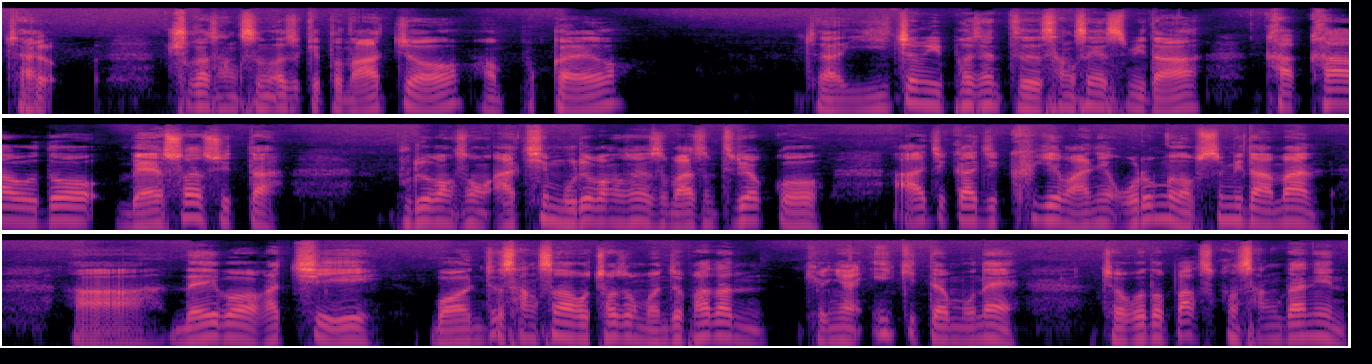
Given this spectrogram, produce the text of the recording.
잘 추가 상승 어저께 또 나왔죠. 한번 볼까요? 자, 2.2% 상승했습니다. 카카오도 매수할 수 있다. 무료 방송 아침 무료 방송에서 말씀드렸고 아직까지 크게 많이 오른 건 없습니다만 아, 네이버와 같이 먼저 상승하고 조정 먼저 받은 경향이 있기 때문에 적어도 박스권 상단인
